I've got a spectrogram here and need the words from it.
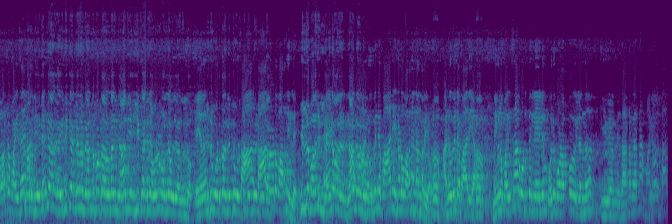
അവർക്ക് പൈസ എനിക്ക് എനിക്ക് അങ്ങനെ വേണ്ടപ്പെട്ട ഞാൻ ഈ കാര്യം അവരോട് പറഞ്ഞാൽ മതിയാണല്ലോ ഇത് കൊടുത്താൽ നിനക്ക് സാറോട് കൊടുത്താൽ പറഞ്ഞില്ലേ? ഇല്ല പറഞ്ഞില്ല. എന്നെ പറയാം ഞാൻ അനൂപിന്റെ ഭാര്യ എന്നോട് പറഞ്ഞെന്നറിയോ അനൂപിന്റെ ഭാര്യ. നിങ്ങൾ പൈസ കൊടുത്തില്ലേലും ഒരു കുഴപ്പമില്ലെന്ന് ഈ സാറിന്റെ പേരണ മനോജ് സാർ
